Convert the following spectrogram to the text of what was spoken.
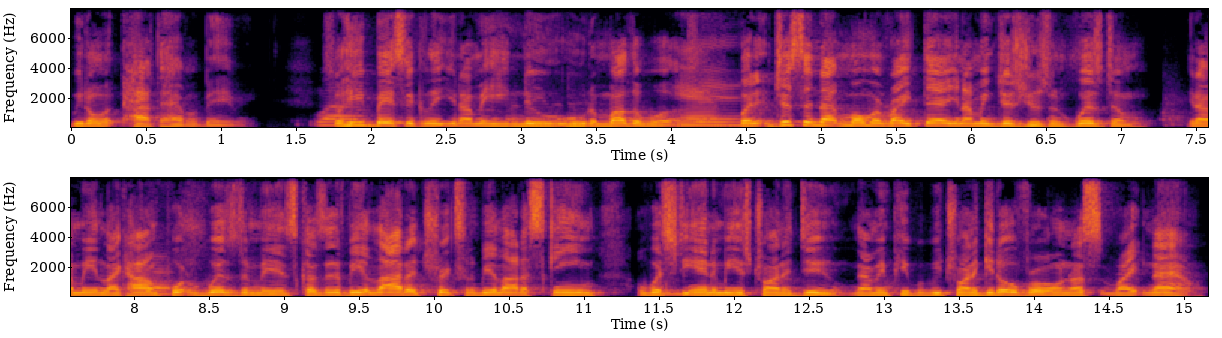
We don't have to have a baby." So he basically, you know, what I mean, he knew who the mother was. Yeah. But just in that moment right there, you know, what I mean, just using wisdom. You know, what I mean, like how important wisdom is, because there'll be a lot of tricks and there'll be a lot of scheme of which the enemy is trying to do. You know, what I mean, people be trying to get over on us right now.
